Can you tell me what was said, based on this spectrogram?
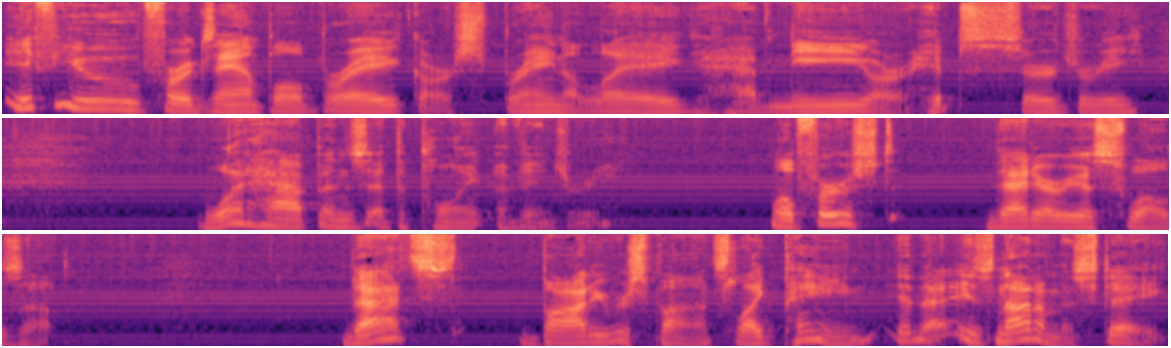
If you, for example, break or sprain a leg, have knee or hip surgery, what happens at the point of injury? Well, first, that area swells up. That's body response, like pain, that is not a mistake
